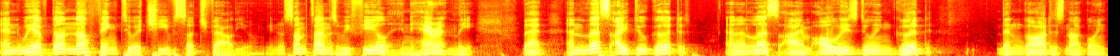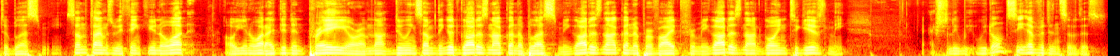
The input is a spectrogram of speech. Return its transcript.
and we have done nothing to achieve such value. You know, sometimes we feel inherently that unless I do good and unless I'm always doing good, then God is not going to bless me. Sometimes we think, you know what? Oh, you know what? I didn't pray or I'm not doing something good. God is not going to bless me. God is not going to provide for me. God is not going to give me. Actually, we, we don't see evidence of this.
